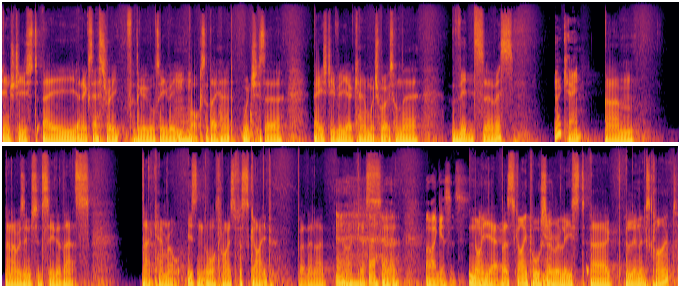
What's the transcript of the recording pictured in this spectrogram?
introduced a an accessory for the Google TV Mhm. box that they had, which is a HD video cam, which works on their Vid service. Okay. Um, and I was interested to see that that's that camera isn't authorized for Skype. But then I, I guess uh, Well, I guess it's not yet. But Skype also Yeah. released uh, a Linux client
